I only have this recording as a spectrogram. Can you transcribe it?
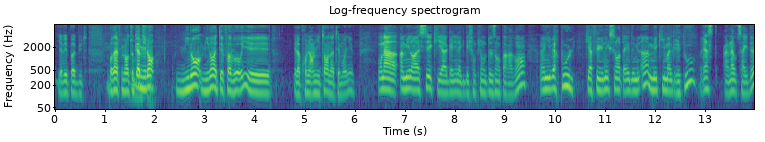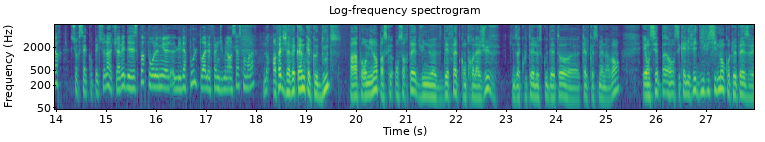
il n'y avait pas but. Bref, mais en tout cas. Milan, Milan, Milan était favori et, et la première mi-temps en a témoigné. On a un Milan AC qui a gagné la Ligue des Champions deux ans auparavant, un Liverpool qui a fait une excellente année 2001, mais qui malgré tout reste un outsider sur cette compétition-là. Tu avais des espoirs pour le Liverpool, toi, le fan du Milan AC à ce moment-là? Non, en fait, j'avais quand même quelques doutes par rapport au Milan parce qu'on sortait d'une défaite contre la Juve qui nous a coûté le Scudetto euh, quelques semaines avant et on s'est pas- on s'est qualifié difficilement contre le PSV.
